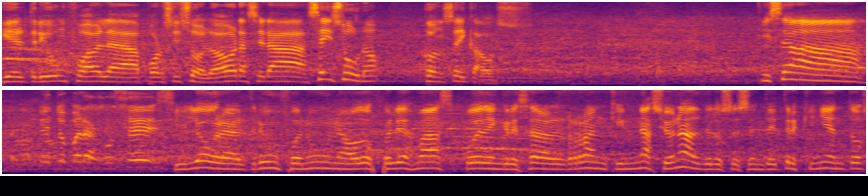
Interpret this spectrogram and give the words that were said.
Y el triunfo habla por sí solo. Ahora será 6-1 con 6 caos. Quizá si logra el triunfo en una o dos peleas más, puede ingresar al ranking nacional de los 63-500.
